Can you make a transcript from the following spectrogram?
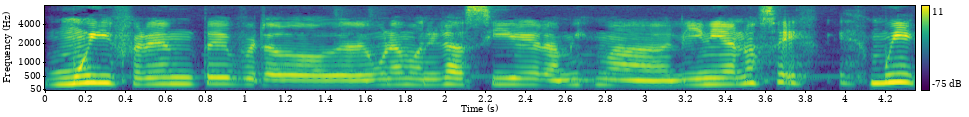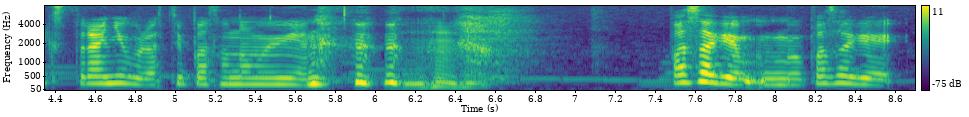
muy diferente, pero de alguna manera sigue la misma línea. No sé, es, muy extraño, pero estoy pasando muy bien. pasa que, me pasa que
